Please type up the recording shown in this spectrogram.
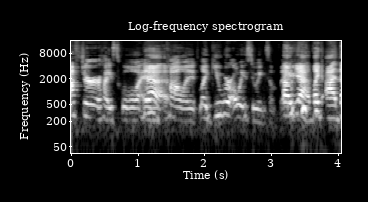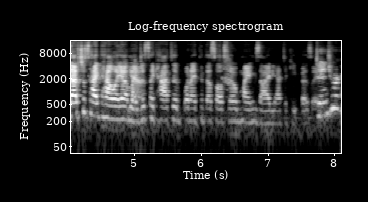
after high school and Yeah. college. Like you were always doing something. Oh yeah, like I, that's just like how I am. I just like had to when I think that's also my anxiety. I have to keep busy. Didn't you work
